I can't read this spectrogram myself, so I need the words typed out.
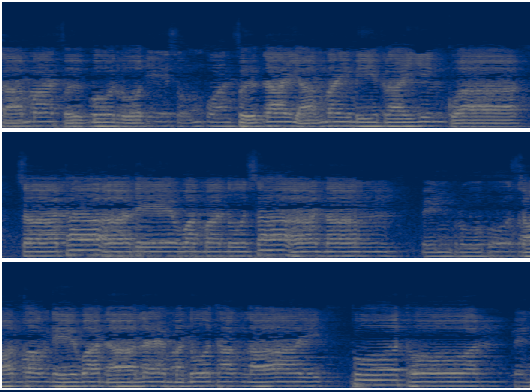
สามารถฝึกบุรุษที่สมควรฝึกได้อย่างไม่มีใครยิ่งกว่าสัทธาเดวมนุษสานัง เป็นครูผู้สอนของเทวดาและมนุษย์ทั้งหลายพุทโธเป็น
